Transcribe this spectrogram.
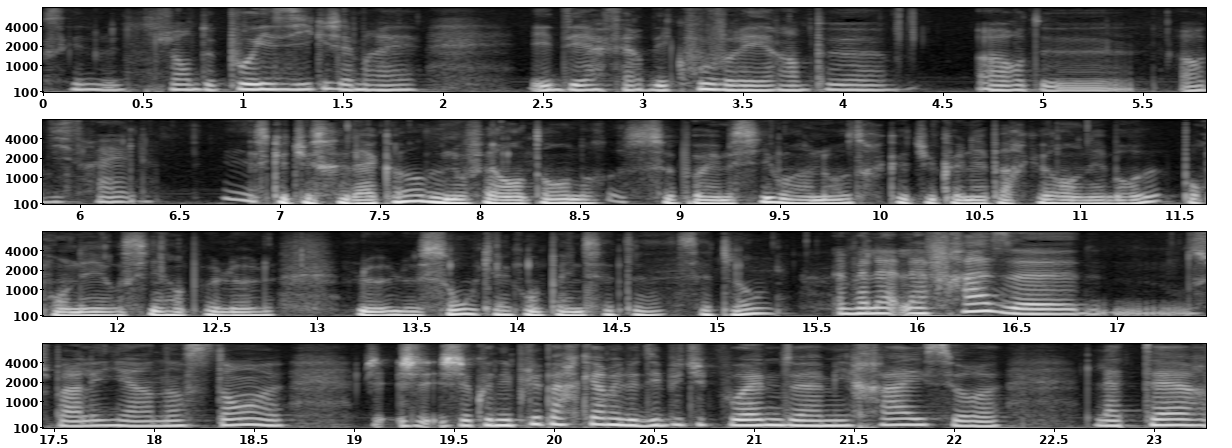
c'est le genre de poésie que j'aimerais aider à faire découvrir un peu euh, hors d'Israël. Hors est-ce que tu serais d'accord de nous faire entendre ce poème-ci ou un autre que tu connais par cœur en hébreu pour qu'on ait aussi un peu le, le, son qui accompagne cette, cette langue? Eh ben, la, phrase euh, dont je parlais il y a un instant, euh, je ne connais plus par cœur, mais le début du poème de Amichai sur euh, la terre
